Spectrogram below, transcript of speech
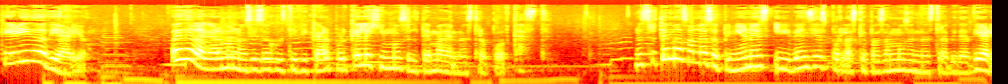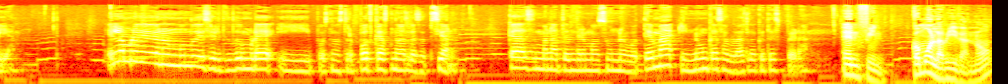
Querido diario, hoy de la Garma nos hizo justificar por qué elegimos el tema de nuestro podcast. Nuestro tema son las opiniones y vivencias por las que pasamos en nuestra vida diaria. El hombre vive en un mundo de incertidumbre y pues nuestro podcast no es la excepción. Cada semana tendremos un nuevo tema y nunca sabrás lo que te espera. En fin, como la vida, ¿no?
